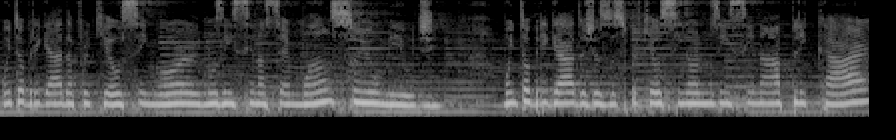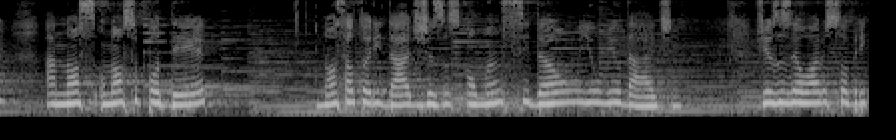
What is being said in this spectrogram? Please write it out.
Muito obrigada porque o Senhor nos ensina a ser manso e humilde. Muito obrigada, Jesus, porque o Senhor nos ensina a aplicar a nosso, o nosso poder, nossa autoridade, Jesus, com mansidão e humildade. Jesus, eu oro sobre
